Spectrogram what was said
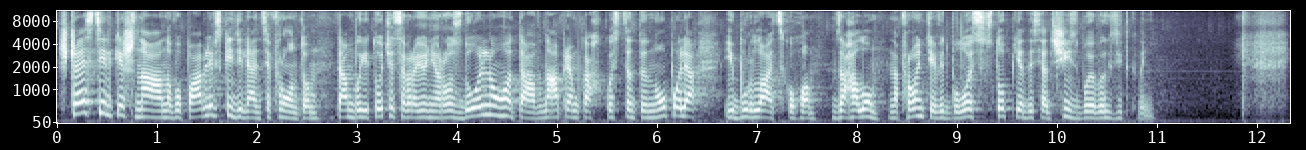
Ще стільки ж на Новопавлівській ділянці фронту. Там бої точаться в районі Роздольного та в напрямках Костянтинополя і Бурлацького. Загалом на фронті відбулось 156 бойових зіткнень.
